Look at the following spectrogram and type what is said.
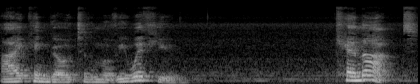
I can go to the movie with you. Cannot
